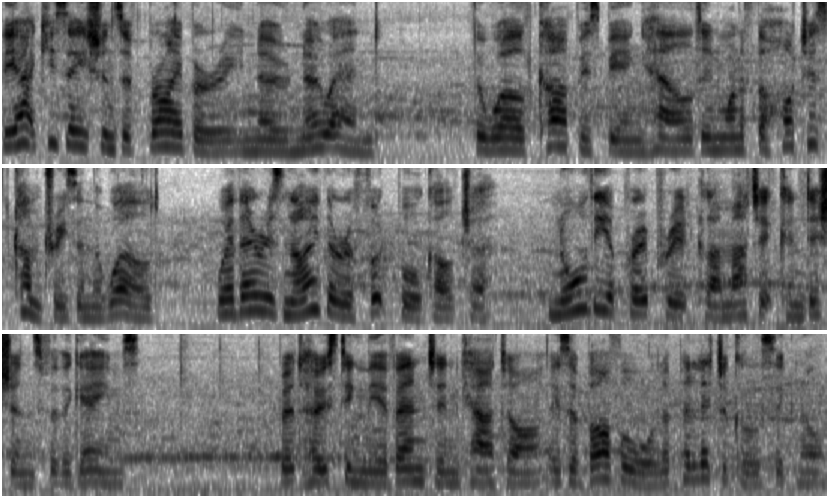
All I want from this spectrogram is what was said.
The accusations of bribery know no end. The World Cup is being held in one of the hottest countries in the world, where there is neither a football culture nor the appropriate climatic conditions for the games. But hosting the event in Qatar is above all a political signal.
